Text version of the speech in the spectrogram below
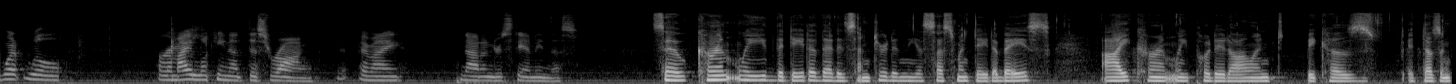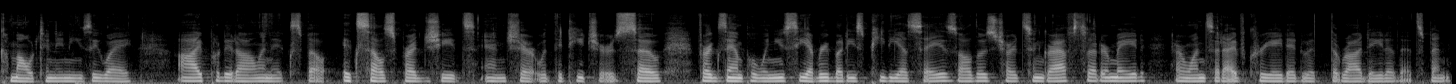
what will, or am I looking at this wrong? Am I not understanding this? So currently, the data that is entered in the assessment database, I currently put it all in because it doesn't come out in an easy way. I put it all in Excel, Excel spreadsheets and share it with the teachers. So, for example, when you see everybody's PDSAs, all those charts and graphs that are made are ones that I've created with the raw data that's been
